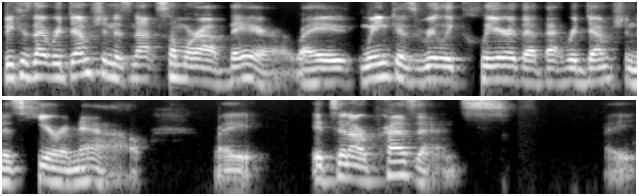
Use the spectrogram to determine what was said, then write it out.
Because that redemption is not somewhere out there, right? Wink is really clear that that redemption is here and now, right? It's in our presence, right?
